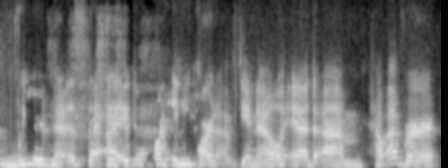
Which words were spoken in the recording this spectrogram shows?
weirdness that I don't want any part of, you know? And um, however,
